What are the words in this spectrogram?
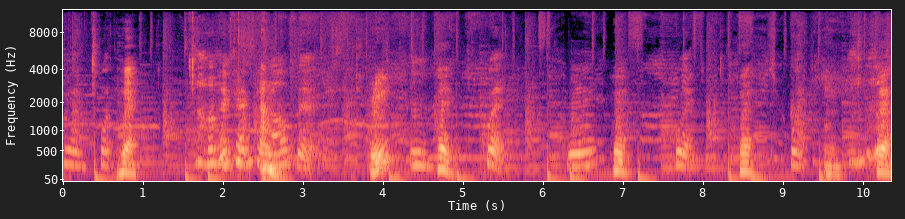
Hue. What? Hue. I can't pronounce it. Mm. Really? Mm. Hue. Hue. Really? Hue. Hue. Hue. Hue. Mm. Hue.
